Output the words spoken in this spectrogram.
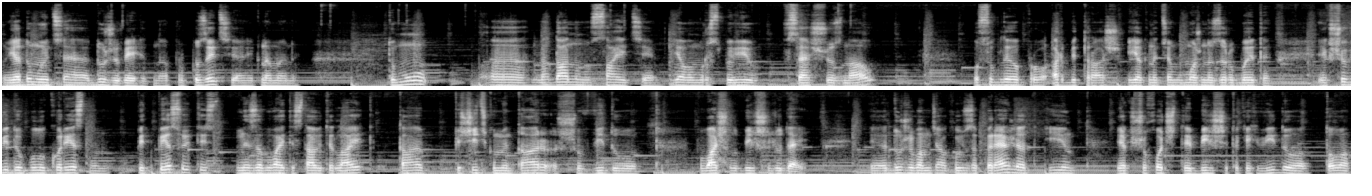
Ну, я думаю, це дуже вигідна пропозиція, як на мене. Тому е, на даному сайті я вам розповів все, що знав, особливо про арбітраж і як на цьому можна заробити. Якщо відео було корисним, підписуйтесь, не забувайте ставити лайк та пишіть коментар, щоб відео побачило більше людей. Дуже вам дякую за перегляд, і якщо хочете більше таких відео, то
